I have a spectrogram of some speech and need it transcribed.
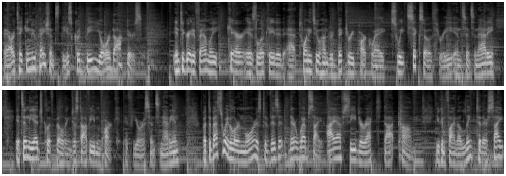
they are taking new patients. These could be your doctors. Integrative Family Care is located at 2200 Victory Parkway, Suite 603 in Cincinnati. It's in the Edgecliff building just off Eden Park if you're a Cincinnatian. But the best way to learn more is to visit their website, ifcdirect.com. You can find a link to their site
